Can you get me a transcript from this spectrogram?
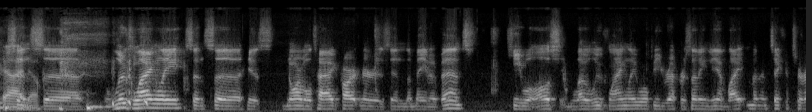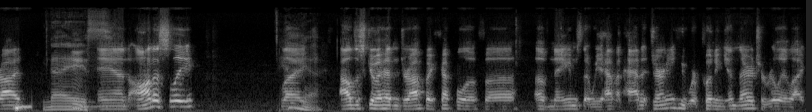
Yeah, since uh, Luke Langley, since uh, his normal tag partner is in the main event, he will also Luke Langley will be representing the Enlightenment and Ticket to Ride. Nice. And honestly, like yeah. I'll just go ahead and drop a couple of uh, of names that we haven't had at Journey who we're putting in there to really like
